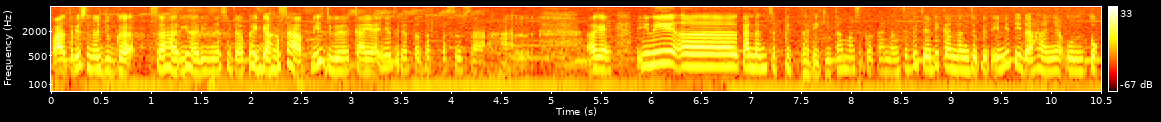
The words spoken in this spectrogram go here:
Pak Trisno juga sehari harinya sudah pegang sapi juga kayaknya juga tetap kesusahan. Oke, ini uh, kandang jepit tadi kita masuk ke kandang jepit. Jadi kandang jepit ini tidak hanya untuk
